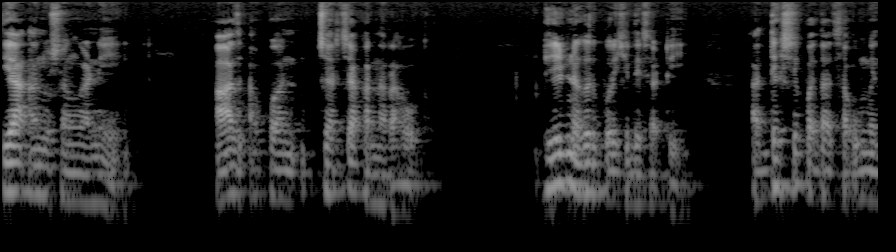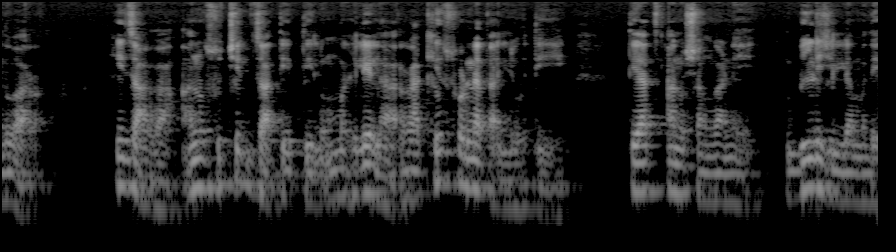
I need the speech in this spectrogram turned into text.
त्या अनुषंगाने आज आपण चर्चा करणार आहोत. बीड नगर परिषदेसाठी अध्यक्षपदाचा उमेदवार ही जागा अनुसूचित जातीतील महिलेला राखीव सोडण्यात आली होती. त्याच अनुषंगाने बीड जिल्ह्यामध्ये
